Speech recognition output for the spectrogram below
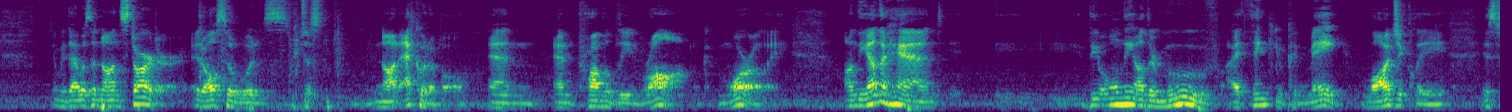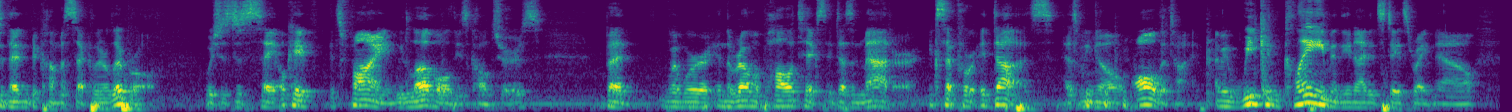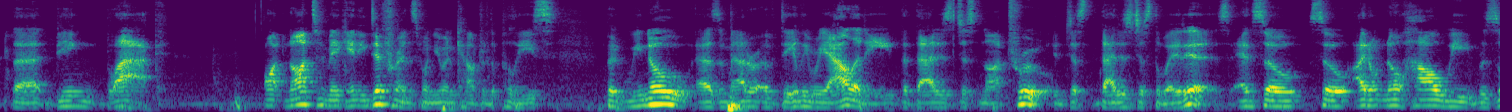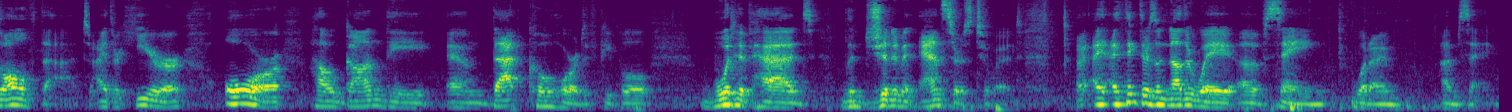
I mean that was a non-starter. It also was just not equitable and and probably wrong morally. On the other hand, the only other move I think you could make logically is to then become a secular liberal, which is to say, okay, it's fine, we love all these cultures, but when we're in the realm of politics, it doesn't matter, except for it does, as we know all the time. I mean, we can claim in the United States right now that being black ought not to make any difference when you encounter the police. But we know, as a matter of daily reality, that that is just not true. It just that is just the way it is, and so so I don't know how we resolve that either here or how Gandhi and that cohort of people would have had legitimate answers to it. I, I think there's another way of saying what I'm I'm saying,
